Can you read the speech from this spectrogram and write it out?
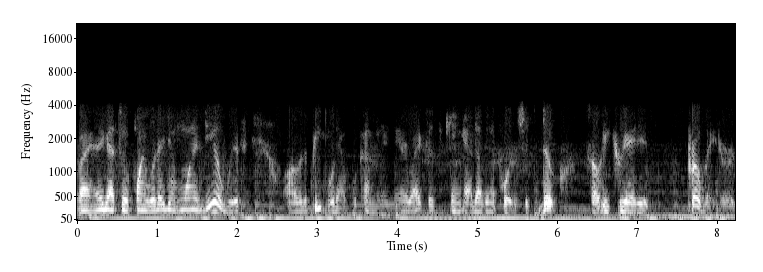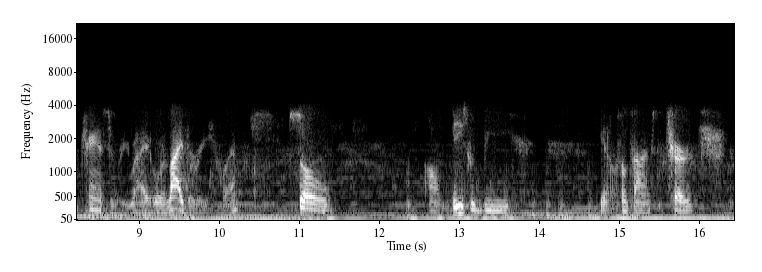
right? And they got to a point where they didn't want to deal with all of the people that were coming in there, right? Because the king had other important shit to do. So he created probate or chancery, right, or library, right? So um, these would be, you know, sometimes the church, the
